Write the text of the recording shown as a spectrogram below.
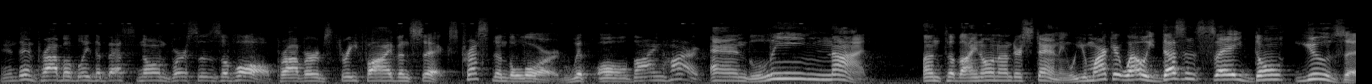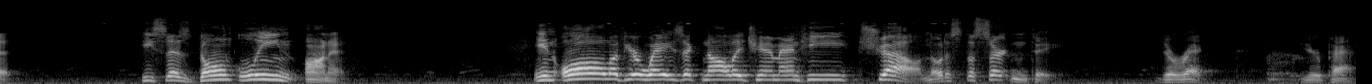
And then probably the best known verses of all, Proverbs 3, 5, and 6. Trust in the Lord with all thine heart, and lean not unto thine own understanding. Will you mark it well? He doesn't say don't use it. He says don't lean on it. In all of your ways acknowledge him, and he shall. Notice the certainty direct your path.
